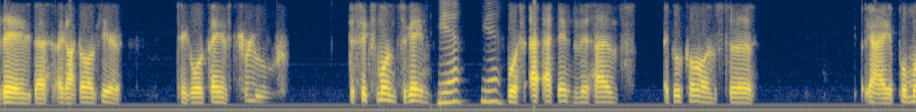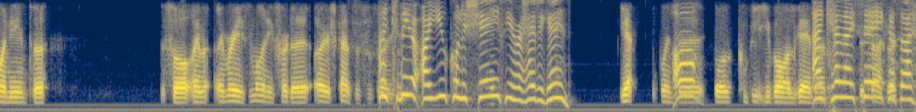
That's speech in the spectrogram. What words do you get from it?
day that I got all clear, to go kind of through the six months again. Yeah, yeah. but at, at the end of it have a good cause to yeah put money into. So I'm I'm raising money for the Irish Cancer And Society. come here, are you going to shave your head again? Going Oh. to go completely bald again. And can I say, because I,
